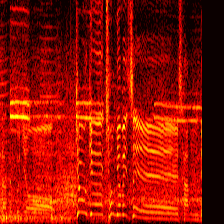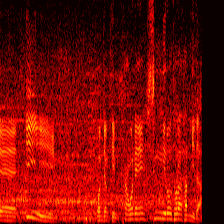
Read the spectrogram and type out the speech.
않는군요 경기 종료베이스 3대 2 원정팀 강원의 승리로 돌아갑니다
